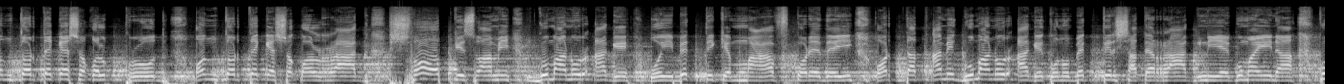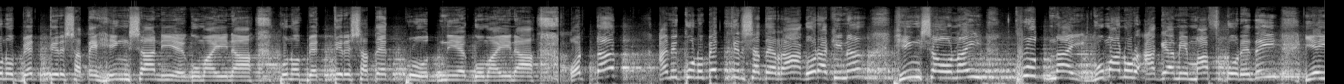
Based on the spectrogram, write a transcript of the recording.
অন্তর থেকে সকল ক্রোধ, অন্তর থেকে সকল রাগ সব কিছু আমি ঘুমানোর আগে ওই ব্যক্তিকে মাফ করে দেই। অর্থাৎ আমি ঘুমানোর আগে কোনো ব্যক্তির সাথে রাগ নিয়ে ঘুমাই না, কোনো ব্যক্তির সাথে হিংসা নিয়ে ঘুমাই না, কোনো ব্যক্তির সাথে ক্রোধ নিয়ে ঘুমাই না। অর্থাৎ আমি কোনো ব্যক্তির সাথে রাগও রাখি না, হিংসাও নাই, ক্রোধ নাই। ঘুমানোর আগে আমি মাফ করে দেই, এই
